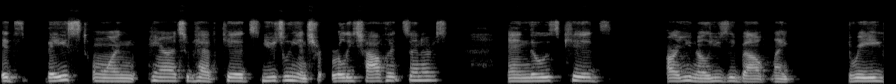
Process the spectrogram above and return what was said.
It's based on parents who have kids usually in early childhood centers and those kids are you know usually about like three,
